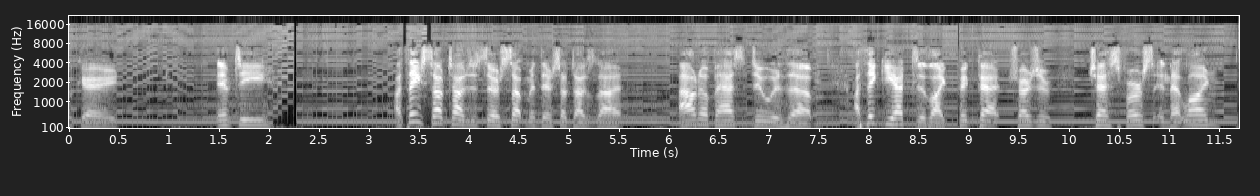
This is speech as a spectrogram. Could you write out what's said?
Okay. Empty. I think sometimes there's something in there, sometimes not. I don't know if it has to do with um, I think you have to like pick that treasure chest first in that line.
